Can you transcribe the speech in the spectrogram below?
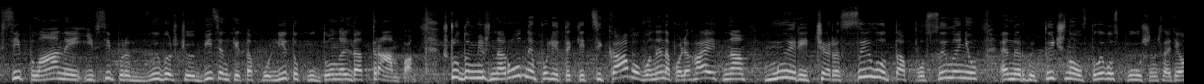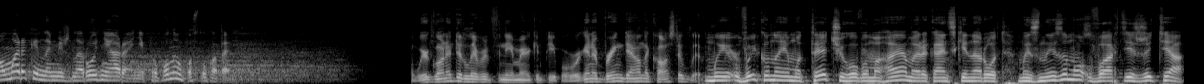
всі плани і всі передвиборчі обіцянки та політику Дональда Трампа. Щодо міжнародної політики, цікаво, вони наполягають на мирі через силу та посиленню енергетичного впливу Сполучених Штатів Америки на міжнародній арені. Пропоную послухати. Ми виконаємо те, чого вимагає американський народ. Ми знизимо вартість життя.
